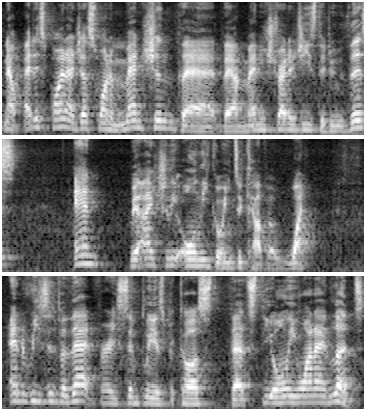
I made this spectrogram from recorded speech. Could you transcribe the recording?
Now, at this point, I just want to mention that there are many strategies to do this, and we're actually only going to cover one. And the reason for that, very simply, is because that's the only one I learned,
